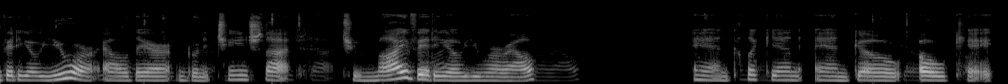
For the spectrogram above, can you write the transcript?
video URL there. I'm going to change that to my video URL and click in and go OK.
